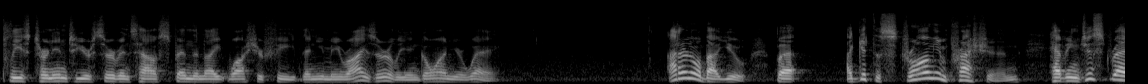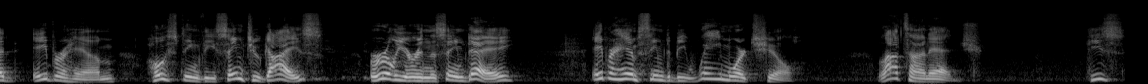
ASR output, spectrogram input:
Please turn into your servant's house, spend the night, wash your feet, then you may rise early and go on your way. I don't know about you, but I get the strong impression, having just read Abraham hosting these same two guys earlier in the same day, Abraham seemed to be way more chill. Lots on edge. He's,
